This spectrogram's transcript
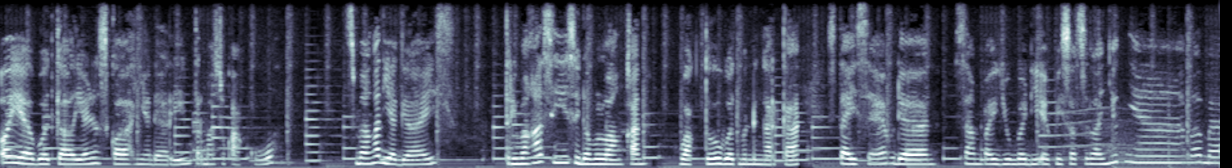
Oh iya, buat kalian yang sekolahnya daring, termasuk aku, semangat ya guys. Terima kasih sudah meluangkan waktu buat mendengarkan. Stay safe dan sampai jumpa di episode selanjutnya. Bye bye.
